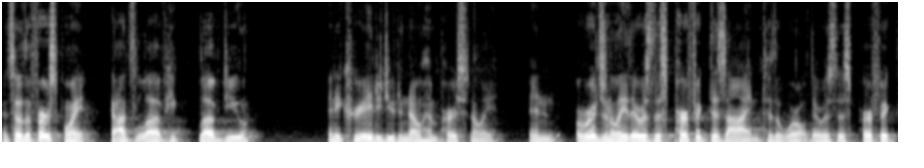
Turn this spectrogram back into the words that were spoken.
And so the first point, God's love. He loved you and he created you to know him personally. And originally, there was this perfect design to the world, there was this perfect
